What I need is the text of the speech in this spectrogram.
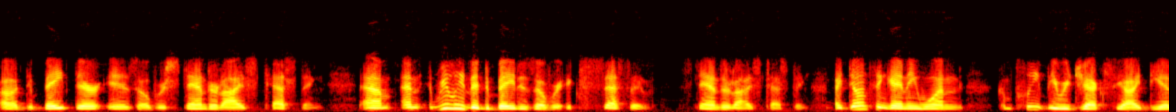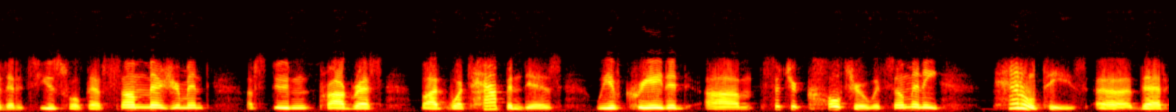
uh, debate there is over standardized testing. Um, and really, the debate is over excessive standardized testing. I don't think anyone completely rejects the idea that it's useful to have some measurement of student progress, but what's happened is we have created um, such a culture with so many penalties uh, that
